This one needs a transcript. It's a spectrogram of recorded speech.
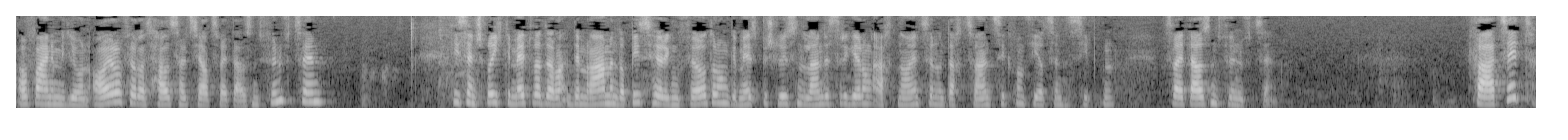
auf eine Million Euro für das Haushaltsjahr 2015. Dies entspricht im etwa der, dem Rahmen der bisherigen Förderung gemäß Beschlüssen Landesregierung 819 und 820 vom 14.07.2015. Fazit.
